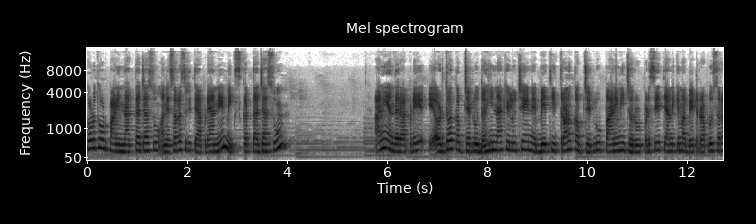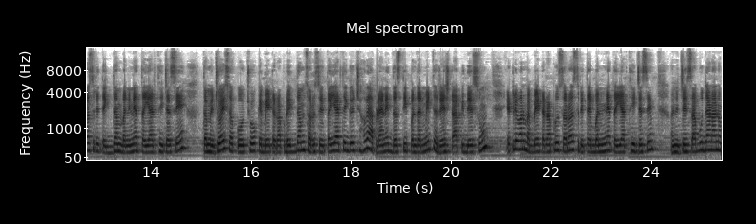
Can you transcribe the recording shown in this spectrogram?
થોડું થોડું પાણી નાખતા જશું અને સરસ રીતે આપણે આને મિક્સ કરતા જશું. આની અંદર આપણે અડધો કપ જેટલું દહીં નાખેલું છે ને બેથી ત્રણ કપ જેટલું પાણીની જરૂર પડશે. ત્યાંની કે બેટર આપણું સરસ રીતે એકદમ બનીને તૈયાર થઈ જશે. તમે જોઈ શકો છો કે બેટર આપણું એકદમ સરસ રીતે તૈયાર થઈ ગયું છે. હવે આપણે આને દસથી પંદર મિનિટ રેસ્ટ આપી દઈશું એટલી વારમાં બેટર આપણું સરસ રીતે બનીને તૈયાર થઈ જશે. અને જે સાબુદાણાનો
